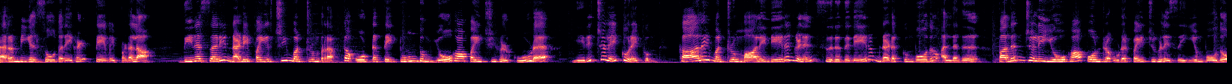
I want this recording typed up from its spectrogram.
நரம்பியல் சோதனைகள் தேவைப்படலாம். தினசரி நடைப்பயிற்சி மற்றும் இரத்த ஓட்டத்தை தூண்டும் யோகா பயிற்சிகள் கூட எரிச்சலை குறைக்கும். காலை மற்றும் மாலை நேரங்களில் சிறிது நேரம் நடக்கும் போதோ அல்லது பதஞ்சலி யோகா போன்ற உடற்பயிற்சிகளை செய்யும் போதோ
